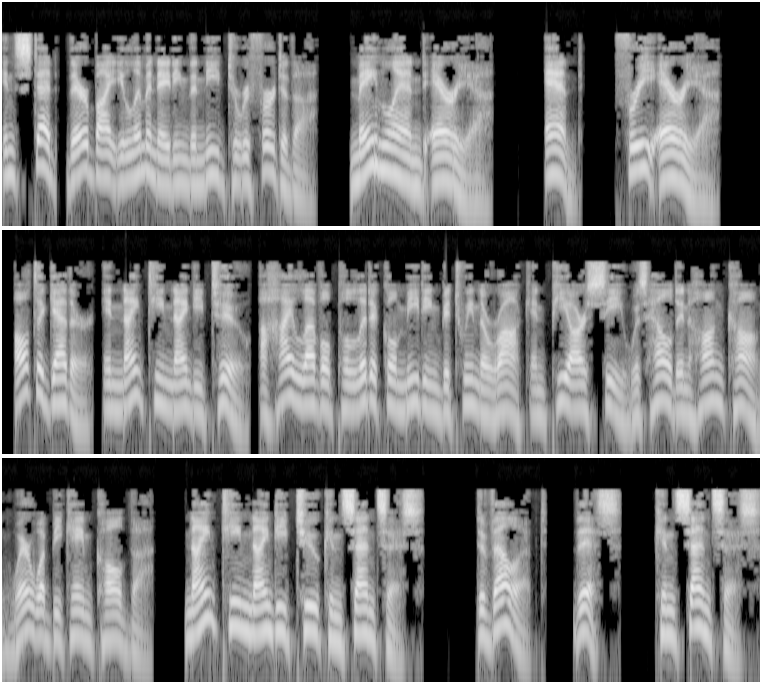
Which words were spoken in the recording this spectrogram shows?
instead, thereby eliminating the need to refer to the mainland area and free area Altogether, in 1992, a high-level political meeting between the ROC and PRC was held in Hong Kong where what became called the 1992 Consensus developed. This consensus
